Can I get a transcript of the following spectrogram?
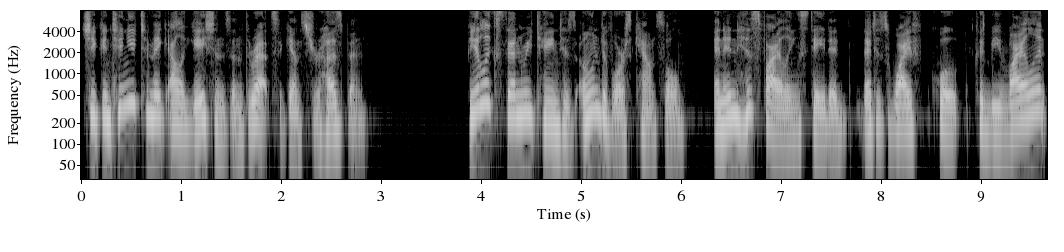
She continued to make allegations and threats against her husband. Felix then retained his own divorce counsel and in his filing stated that his wife, quote, could be violent,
